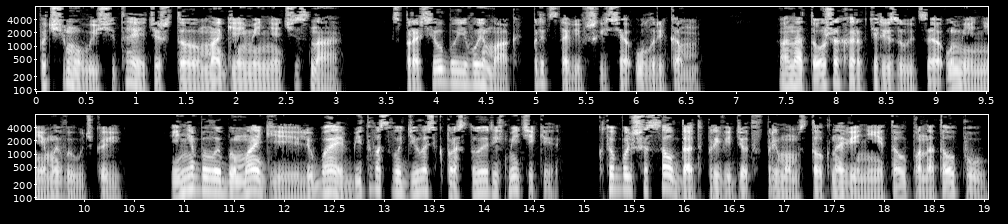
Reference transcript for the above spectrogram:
«Почему вы считаете, что магия менее честна?» — спросил боевой маг, представившийся Улриком. «Она тоже характеризуется умением и выучкой. И не было бы магии, любая битва сводилась к простой арифметике. Кто больше солдат приведет в прямом столкновении толпа на толпу,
